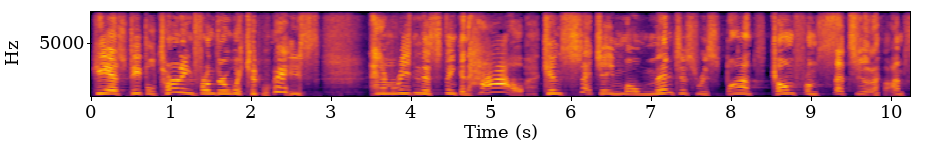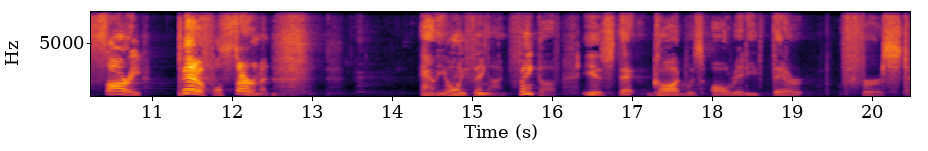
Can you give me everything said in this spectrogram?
he has people turning from their wicked ways. And I'm reading this thinking, how can such a momentous response come from such a, I'm sorry, pitiful sermon? And the only thing I think of is that God was already there first.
